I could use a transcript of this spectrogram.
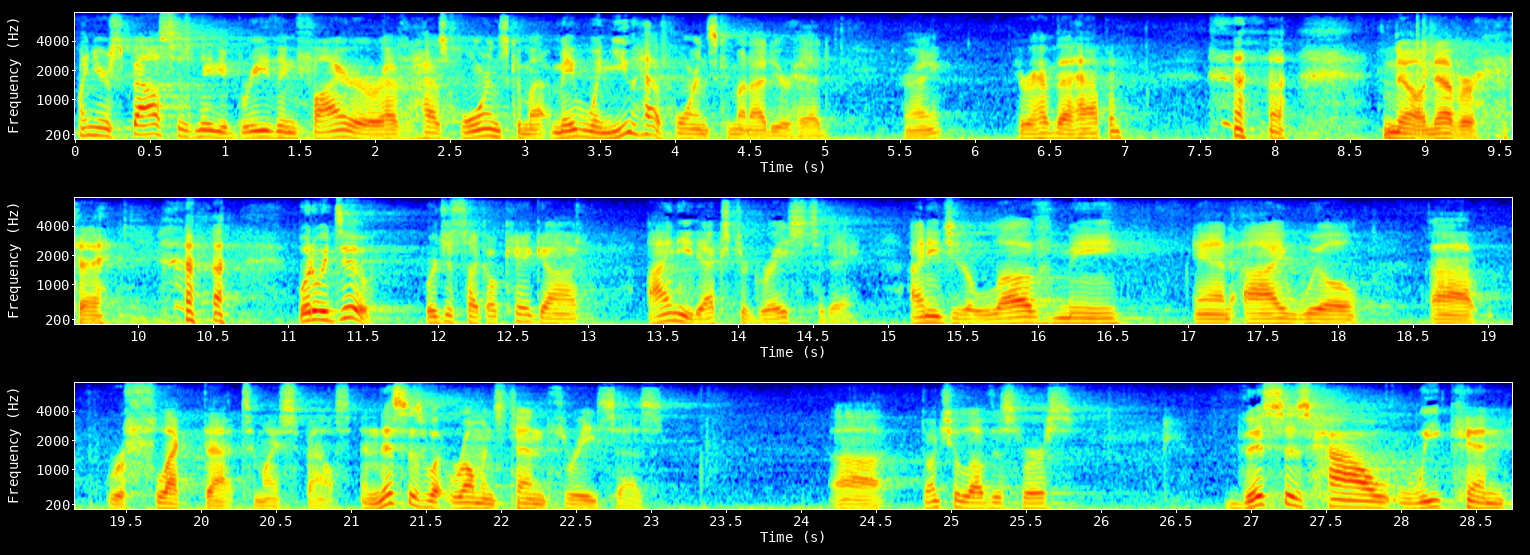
when your spouse is maybe breathing fire or have, has horns come out, maybe when you have horns coming out of your head, right? You ever have that happen? no, never. Okay. what do we do? We're just like, okay, God, I need extra grace today. I need you to love me, and I will uh, reflect that to my spouse. And this is what Romans 10 3 says. Uh, don't you love this verse? This is how we can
